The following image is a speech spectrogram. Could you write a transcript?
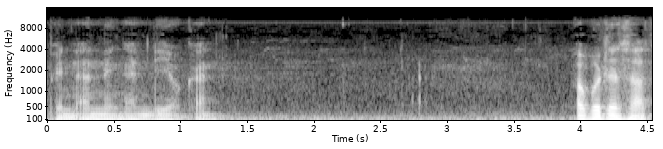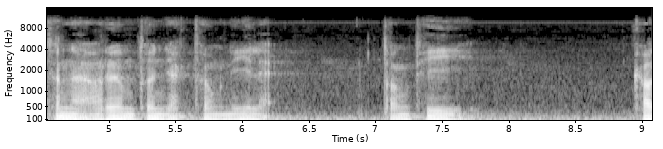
เป็นอันหนึ่งอันเดียวกัน พระพุทธศาสนาเริ่มต้นจากตรงนี้แหละ ตรงที่เข้า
